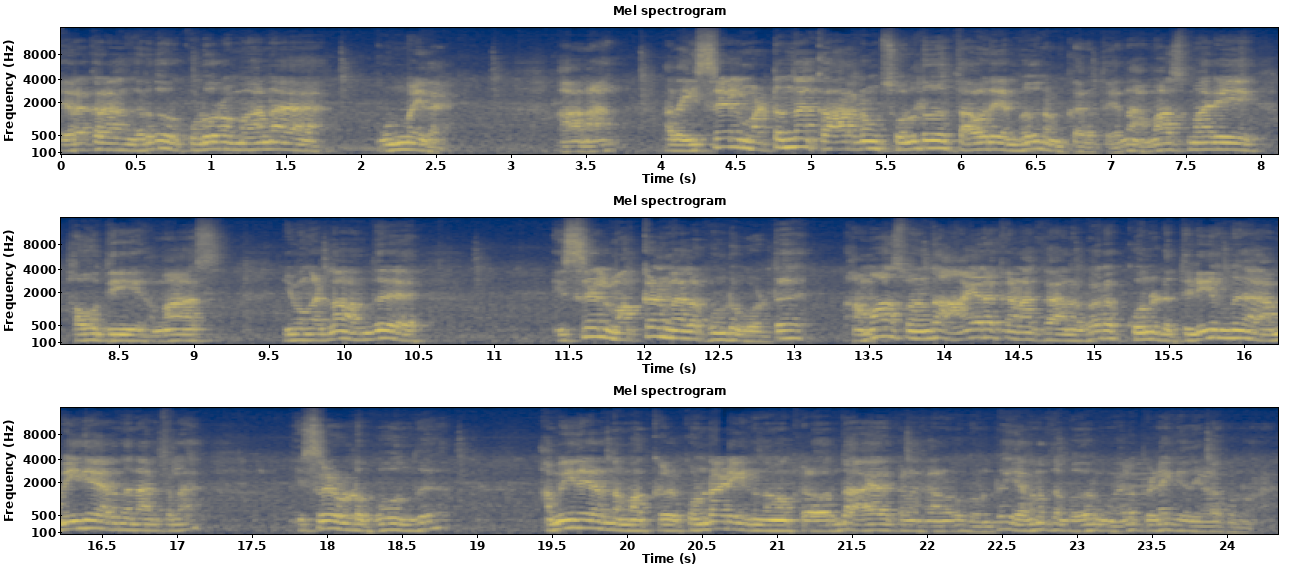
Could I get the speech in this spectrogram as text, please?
இறக்குறாங்கிறது ஒரு கொடூரமான உண்மைதான். ஆனால் அதை இஸ்ரேல் மட்டும்தான் காரணம் சொல்கிறது தவறு என்பது நம் கருத்து. ஏன்னா அமாஸ் மாதிரி ஹவுதி அமாஸ் இவங்கள்லாம் வந்து இஸ்ரேல் மக்கள் மேலே குண்டு போட்டு ஹமாஸ் வந்து ஆயிரக்கணக்கான பேரை கொண்டுட்டு திடீர்னு அமைதியாக இருந்த நேரத்தில் இஸ்ரேலோட புகுந்து அமைதியாக இருந்த மக்கள் கொண்டாடிக்கிட்டு இருந்த மக்களை வந்து ஆயிரக்கணக்கான பேர் கொண்டு இரநூத்தம்பது பேருக்கு மேலே பிணைக்கதிகளாக கொண்டு வராங்க.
